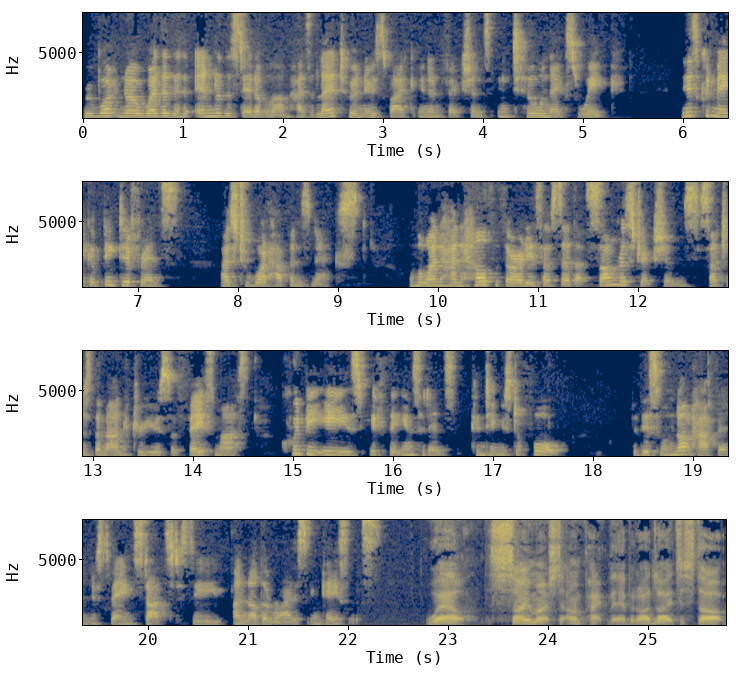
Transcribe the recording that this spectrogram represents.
We won't know whether the end of the state of alarm has led to a new spike in infections until next week. this could make a big difference as to what happens next. On the one hand, health authorities have said that some restrictions, such as the mandatory use of face masks, could be eased if the incidence continues to fall. But this will not happen if Spain starts to see another rise in cases. Well, so much to unpack there, but I'd like to start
